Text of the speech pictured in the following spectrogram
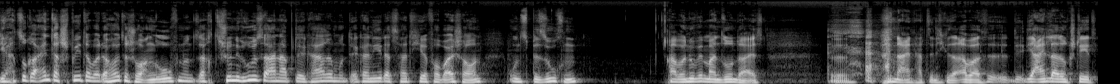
die hat sogar einen Tag später bei der Heute-Show angerufen und sagt: Schöne Grüße an Abdel Karim und er kann jederzeit hier vorbeischauen, uns besuchen. Aber nur wenn mein Sohn da ist. Äh, nein, hat sie nicht gesagt, aber äh, die Einladung steht.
